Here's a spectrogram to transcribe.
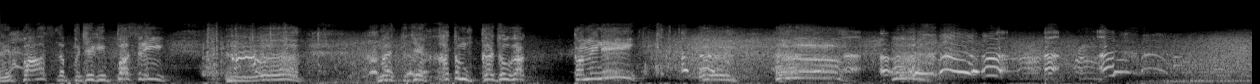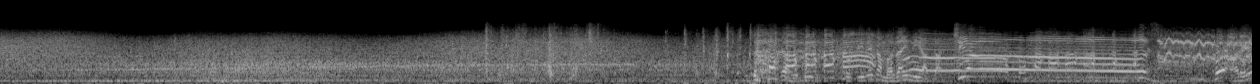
न पास न बचेगी बसरी। मैं तुझे खत्म कर दूँगा कमीनी। तो पीने का मज़ा ही नहीं आता। अरे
